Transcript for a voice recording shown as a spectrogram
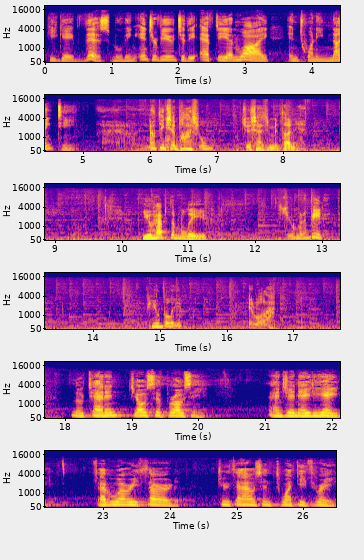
He gave this moving interview to the FDNY in 2019. Nothing's impossible. It just hasn't been done yet. You have to believe that you're going to beat it. If you believe, it will happen. Lieutenant Joseph Brosi, Engine 88, February 3rd, 2023.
